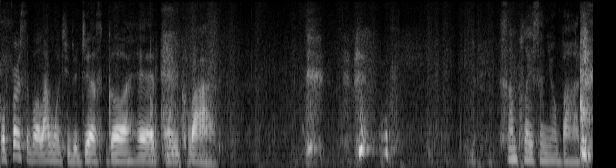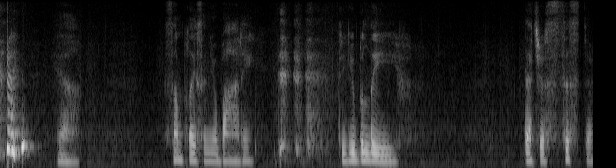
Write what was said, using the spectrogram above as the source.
Well, first of all, I want you to just go ahead and cry. Someplace in your body. Yeah. Someplace in your body. Do you believe that your sister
